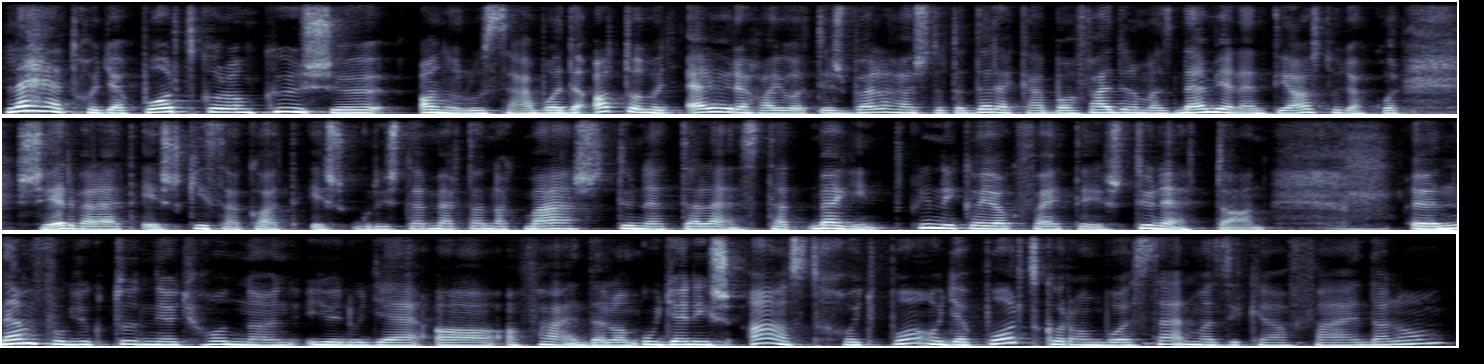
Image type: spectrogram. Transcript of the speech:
Lehet, hogy a porckoron külső anuluszából, de attól, hogy előrehajolt és belehastott a derekába a fájdalom, az nem jelenti azt, hogy akkor sérve lett és kiszakadt, és úristen, mert annak más tünete lesz. Tehát megint klinikai jogfejtés, tünettan nem fogjuk tudni, hogy honnan jön ugye a, a fájdalom. Ugyanis azt, hogy, hogy a porckorongból származik-e a fájdalom,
